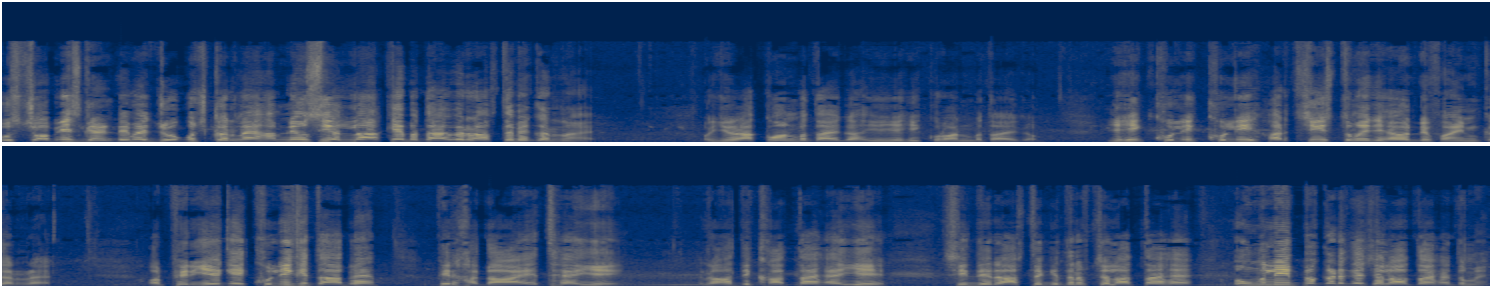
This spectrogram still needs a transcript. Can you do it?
उस 24 घंटे में जो कुछ करना है, हमने उसी अल्लाह के बताए हुए रास्ते पे करना है। और ये राह कौन बताएगा? ये यही कुरान बताएगा। यही खुली खुली हर चीज़ तुम्हें जो है डिफाइन कर रहा है। और फिर ये कि खुली किताब है, फिर हदायत है ये। राह दिखाता है ये, सीधे रास्ते की तरफ़ चलाता है, उंगली पकड़ के चलाता है तुम्हें।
